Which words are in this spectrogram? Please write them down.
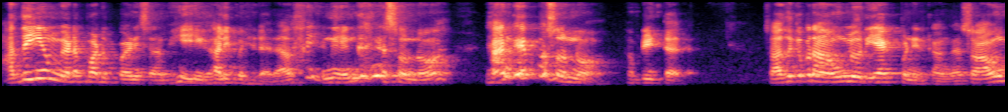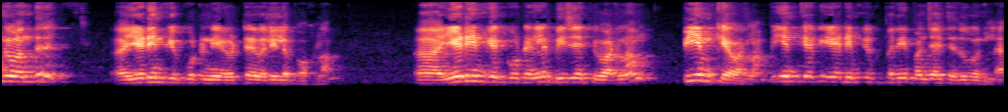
அதையும் எடப்பாடி பழனிசாமி காலி பண்ணிட்டாரு. அதான் எங்க எங்கங்க சொன்னோம்? நாங்க எப்ப சொன்னோம்? அப்படின்ட்டாரு. ஸோ அதுக்கப்புறம் அவங்களும் ரியாக்ட் பண்ணியிருக்காங்க. ஸோ அவங்க வந்து ஏடிஎம்கே கூட்டணியை விட்டு வெளியில போகலாம். ஏடிஎம்கே கூட்டணியில் பிஜேபி வரலாம் பிஎம்கே வரலாம். பிஎம்கேக்கு ஏடிஎம்கே பெரிய பஞ்சாயத்து எதுவும் இல்லை.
